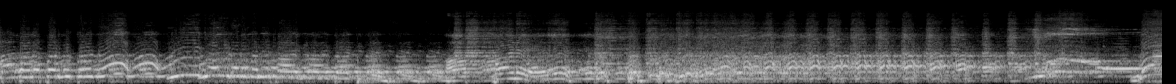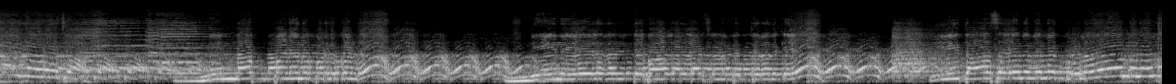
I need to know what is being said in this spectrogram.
ಅಪ್ಪಣೆ ಪಡೆದುಕೊಂಡು ಈ ಗೌಡರ ಮನೆ ಬಾಗಿಲನ್ನು ದಾಟಿದ್ದೇನೆ ಅಪ್ಪಣೆ ನಿನ್ನಪ್ಪಣೆಯನ್ನು ಪಡೆದುಕೊಂಡು ನೀನು ಹೇಳಿದಂತೆ ಬಾಲ ಅಲ್ಲಾಡ್ಸ್ಕೊಂಡು ಬಿತ್ತಿರೋದಕ್ಕೆ ಈ ದಾಸ ಏನು ನಿನ್ನ ಗುಲಾಮನಲ್ಲ ಗುಲಾಮನಲ್ಲ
